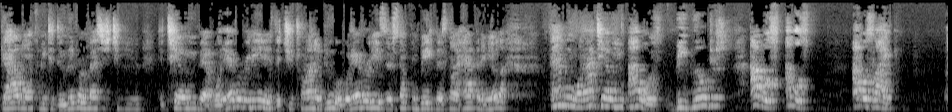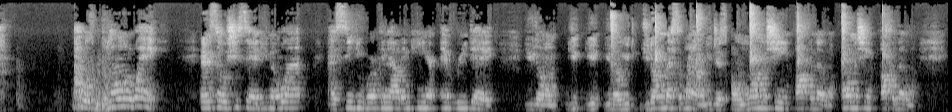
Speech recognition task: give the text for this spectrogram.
God wants me to deliver a message to you to tell you that whatever it is that you're trying to do or whatever it is, there's something big that's going to happen in your life. Family, when I tell you I was bewildered, I was, I was, I was like, I was blown away. And so she said, you know what? I see you working out in here every day. You don't, you, you, you know, you, you don't mess around. You just on one machine, off another one, on machine, off another one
